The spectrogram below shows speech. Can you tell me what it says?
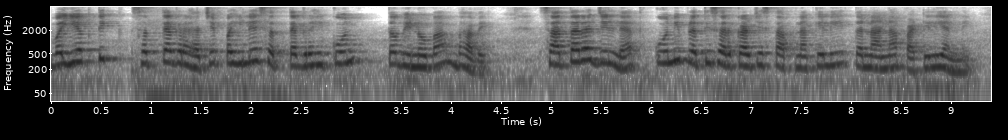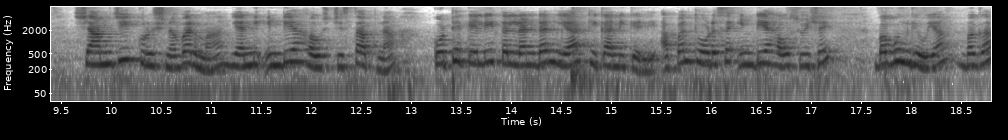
वैयक्तिक सत्याग्रहाचे पहिले सत्याग्रही कोण? तर विनोबा भावे. सातारा जिल्ह्यात कोणी प्रति सरकारची स्थापना केली? तर नाना पाटील यांनी. श्यामजी कृष्ण वर्मा यांनी इंडिया हाऊसची स्थापना कोठे केली? तर लंडन या ठिकाणी केली. आपण थोडंसं इंडिया हाऊसविषयी बघून घेऊया. बघा.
